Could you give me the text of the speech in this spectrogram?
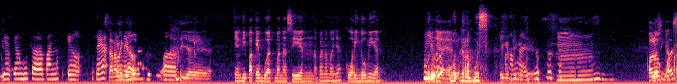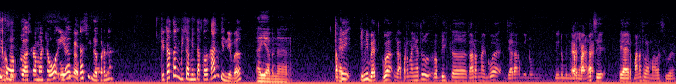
Yang, yang bisa panas, yang misalnya Secara yang legal. gitu. Iya iya iya Yang dipakai buat manasin apa namanya? kuah Indomie kan? Buat, Iya, nge- iya. buat ngerebus. inget sama inget ya. Hmm. Kalau Gua sih kalau waktu asrama cowok iya kita sih nggak pernah. Kita kan bisa minta ke kantin ya bal. Ah iya benar. Tapi ini bed gua nggak pernahnya tuh lebih ke karena gua jarang minum minum minuman Air yang hangat sih ya air panas lah males gua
